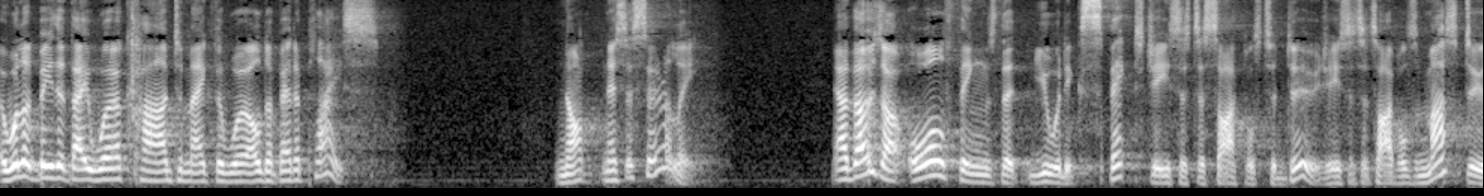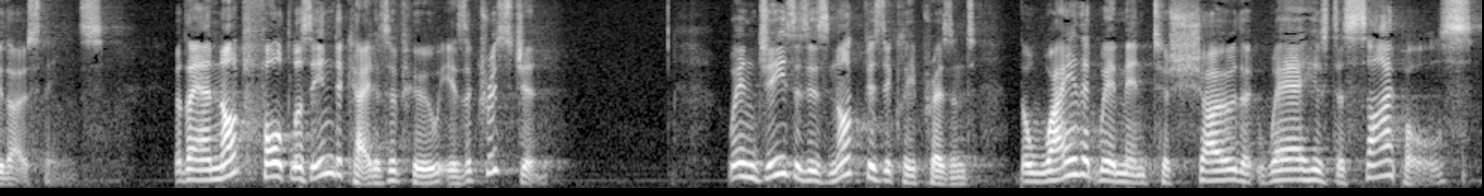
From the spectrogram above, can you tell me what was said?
Uh, will it be that they work hard to make the world a better place? Not necessarily. Now, those are all things that you would expect Jesus' disciples to do. Jesus' disciples must do those things but they are not faultless indicators of who is a Christian. When Jesus is not physically present, the way that we're meant to show that we're his disciples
